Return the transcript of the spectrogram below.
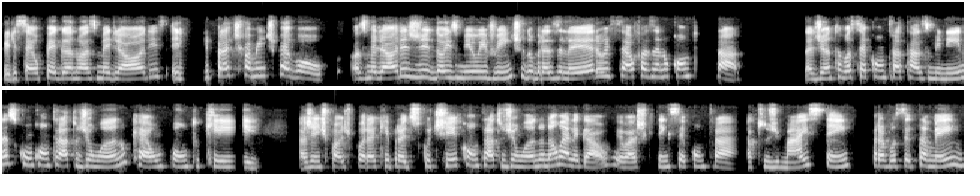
Ele saiu pegando as melhores, ele praticamente pegou as melhores de 2020 do brasileiro e saiu fazendo contrato. Não adianta você contratar as meninas com um contrato de um ano, que é um ponto que a gente pode pôr aqui para discutir. Contrato de um ano não é legal. Eu acho que tem que ser contratos de mais tempo para você também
